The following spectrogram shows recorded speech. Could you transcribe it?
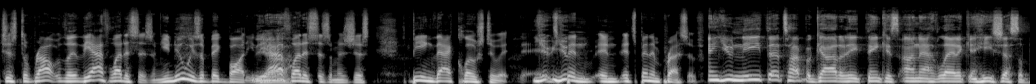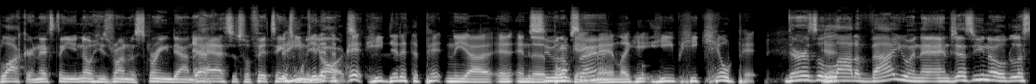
Just the route, the, the athleticism. You knew he's a big body. The Yeah. athleticism is just being that close to it. You- It's you- been and it's been impressive. And you need that type of guy that they think is unathletic and he's just a blocker. Next thing you know, he's running the screen down the Yeah. hashes for 15, he 20 did it yards. to Pitt. He did it to Pitt in the uh in, in the See bowl game, saying? man. Like he he he killed Pitt. There's a Yeah. lot of value in that. And just, you know, let's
